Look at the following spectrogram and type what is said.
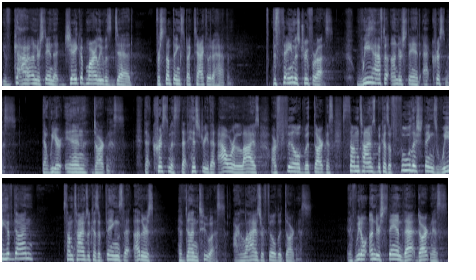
You've got to understand that Jacob Marley was dead for something spectacular to happen. The same is true for us. We have to understand at Christmas that we are in darkness. That Christmas, that history, that our lives are filled with darkness, sometimes because of foolish things we have done, sometimes because of things that others have done to us. Our lives are filled with darkness. And if we don't understand that darkness,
